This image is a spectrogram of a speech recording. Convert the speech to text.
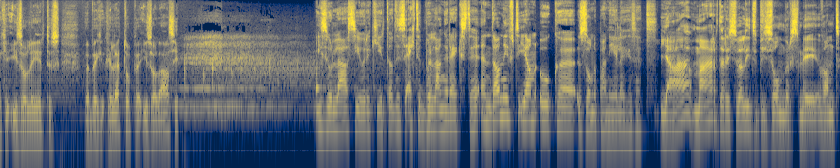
geïsoleerd. Dus we hebben gelet op eh, isolatie. Isolatie hoor ik hier, dat is echt het belangrijkste. En dan heeft Jan ook eh, zonnepanelen gezet. Ja, maar er is wel iets bijzonders mee. Want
